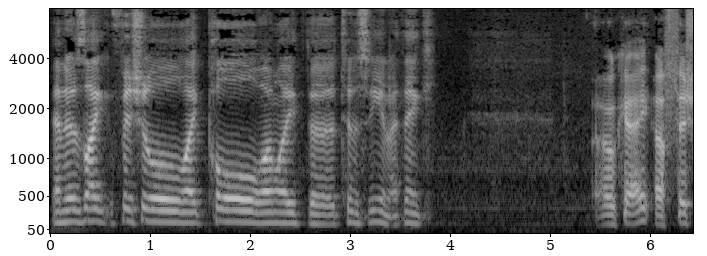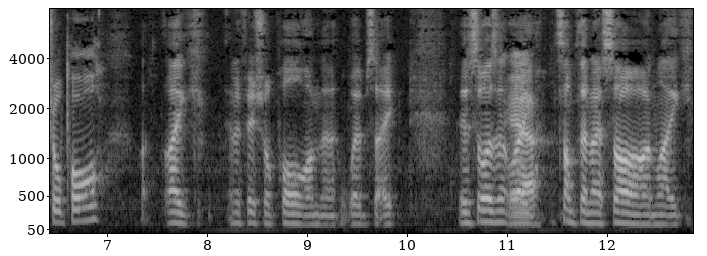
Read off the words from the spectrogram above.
and it was like official like poll on like the Tennessean, I think. Okay. Official poll. Like an official poll on the website. This wasn't Yeah. like something I saw on like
